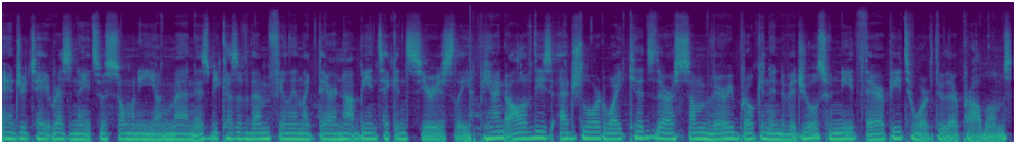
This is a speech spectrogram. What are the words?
Andrew Tate resonates with so many young men is because of them feeling like they are not being taken seriously. Behind all of these edge lord white kids, there are some very broken individuals who need therapy to work through their problems.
